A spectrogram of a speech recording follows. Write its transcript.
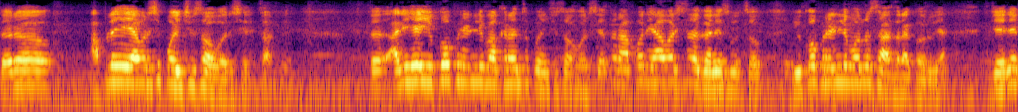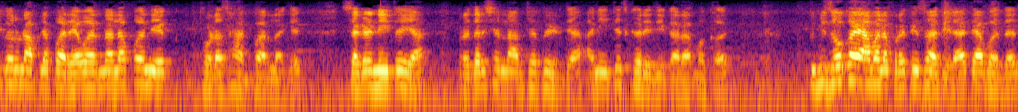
तर आपलं हे यावर्षी पंचवीसावं वर्ष आहे चालू आहे. तर आणि हे इको फ्रेंडली बकरांचं पंचवीसावं वर्ष आहे. तर आपण ह्या वर्षीचा गणेश उत्सव इको फ्रेंडली म्हणून साजरा करूया. जेणेकरून आपल्या पर्यावरणाला पण एक थोडासा हातभार लागेल. सगळ्यांनी इथं या. प्रदर्शनला आमच्या भेट द्या आणि इथेच खरेदी करा मखर. तुम्ही जो काही आम्हाला प्रतिसाद दिला त्याबद्दल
